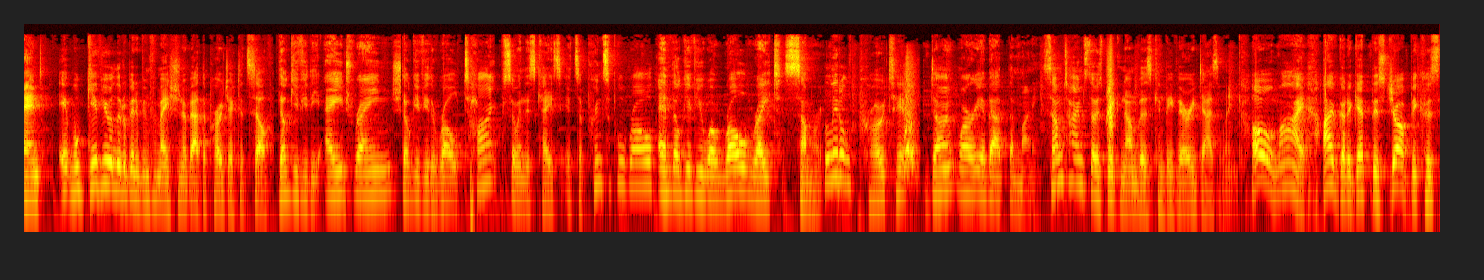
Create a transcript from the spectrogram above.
And it will give you a little bit of information about the project itself. They'll give you the age range, they'll give you the role type, so in this case it's a principal role, and they'll give you a role rate summary. Little pro tip, don't worry about the money. Sometimes those big numbers can be very dazzling. Oh my, I've got to get this job because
